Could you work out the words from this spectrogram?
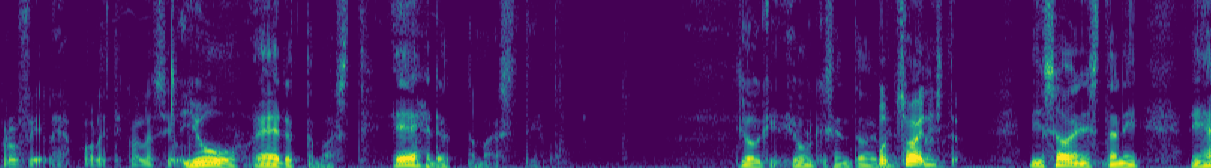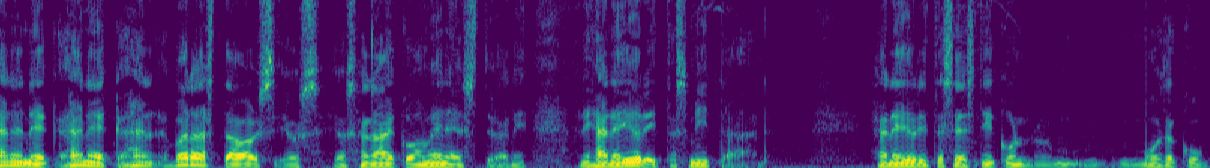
profiileja poliitikoilla silloin? Juu, ehdottomasti. Ehdottomasti. Julki, julkisen toiminnan. Mutta Soinista, Niin Soinista, niin, niin hänen, ei- hän, ei- hän varasta olisi, jos, jos hän aikoo menestyä, niin, niin hän ei yrittäisi mitään. Hän ei yrittäisi edes niin kuin, muuta kuin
